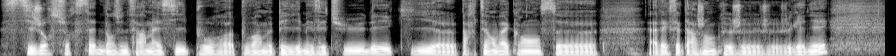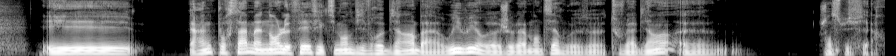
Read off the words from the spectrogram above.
six jours sur 7 dans une pharmacie pour euh, pouvoir me payer mes études et qui euh, partait en vacances euh, avec cet argent que je, gagnais. Et rien que pour ça, maintenant, le fait effectivement de vivre bien, bah oui, oui, je vais pas mentir, tout va bien. J'en suis fier.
